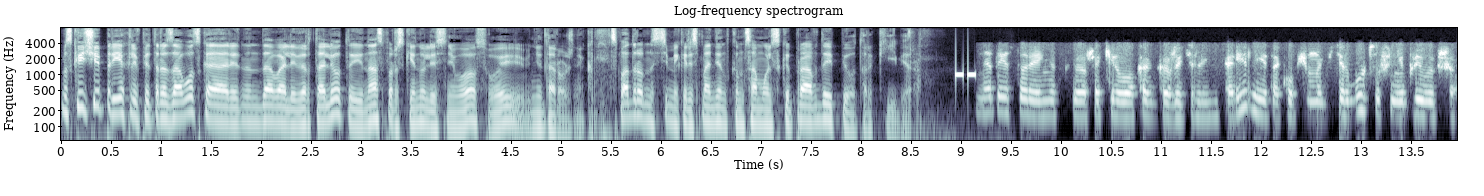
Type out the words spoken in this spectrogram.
Москвичи приехали в Петрозаводск, арендовали вертолет и наспор скинули с него свой внедорожник. С подробностями корреспондент «Комсомольской правды» Петр Кибер. Эта история несколько шокировала как жителей Карелии, так, в общем, и петербуржцев, и не привыкших,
